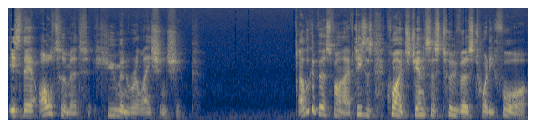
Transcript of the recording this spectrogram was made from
is their ultimate human relationship. Uh, look at verse 5. Jesus quotes Genesis 2, verse 24.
